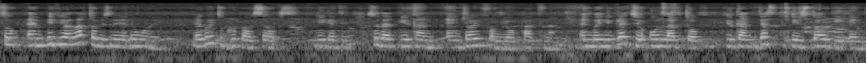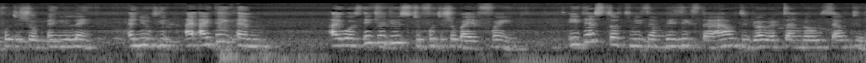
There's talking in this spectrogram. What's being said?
So um, if your laptop is not don't worry. We are going to group ourselves. You get it? So that you can enjoy from your partner. And when you get your own laptop, you can just install the um, Photoshop and you learn. And you, you I, I think um, I was introduced to Photoshop by a friend. He just taught me some basic stuff, how to draw rectangles, how to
